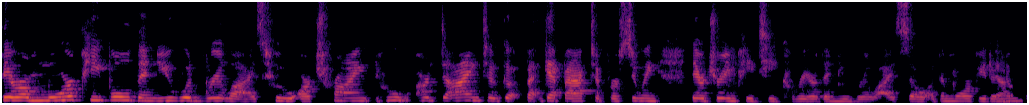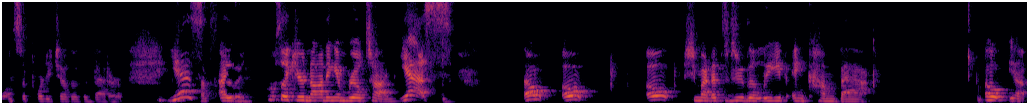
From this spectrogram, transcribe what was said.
there are more people than you would realize who are trying who are dying to go, get back to pursuing their dream PT career than you realize. So the more of you to yeah. know and support each other the better. Yes, Absolutely. I, looks like you're nodding in real time. Yes. Oh, oh, oh, she might have to do the leave and come back. Oh yeah,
